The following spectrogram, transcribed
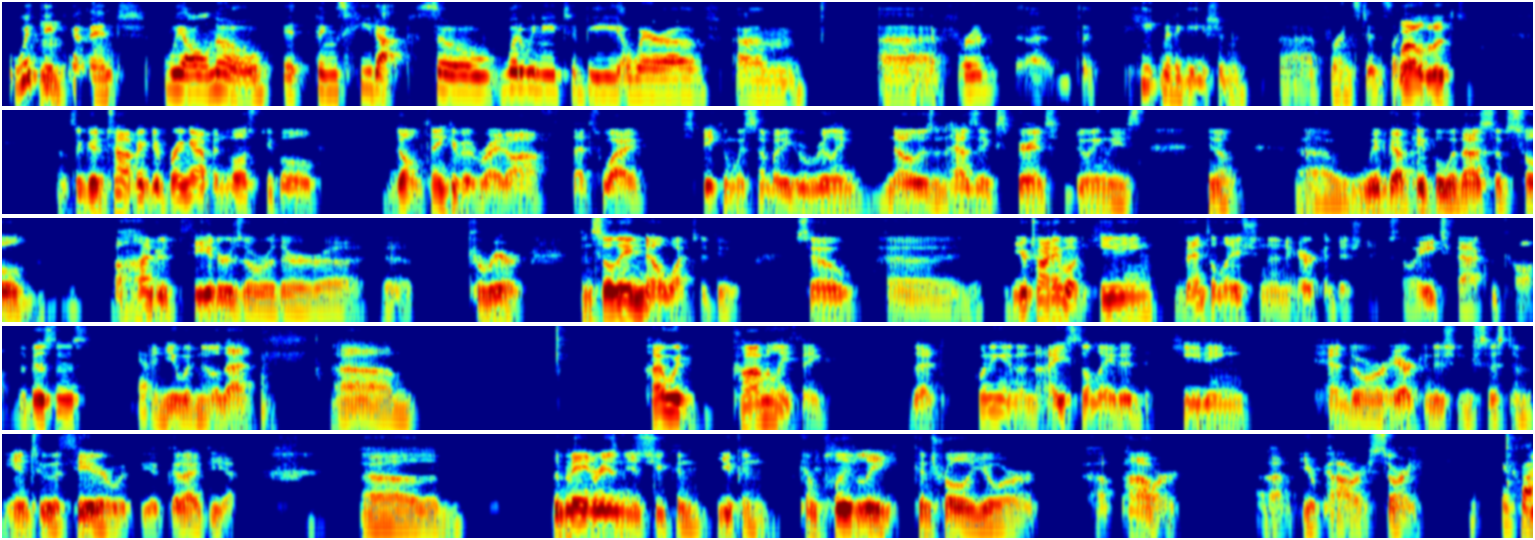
with the Hmm. equipment, we all know it things heat up. So what do we need to be aware of um, uh, for uh, the heat mitigation, uh, for instance? Like Well, that's that's a good topic to bring up, and most people don't think of it right off. That's why speaking with somebody who really knows and has the experience of doing these, you know, uh, we've got people with us have sold a hundred theaters over their uh, uh, career, and so they know what to do. So uh, you're talking about heating, ventilation, and air conditioning. So HVAC, we call it in the business, Yep. and you would know that. Um, I would commonly think that putting in an isolated heating and or air conditioning system into a theater would be a good idea. Uh, the main reason is you can you can completely control your uh, power, uh, your power. Sorry,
